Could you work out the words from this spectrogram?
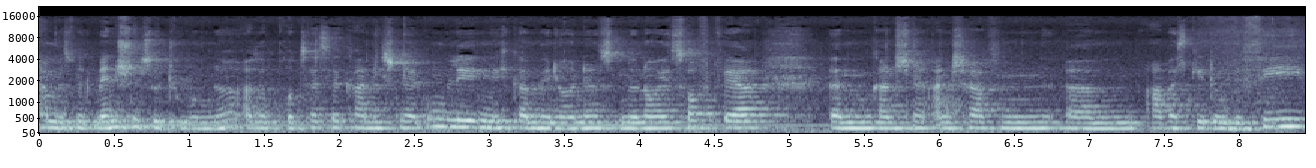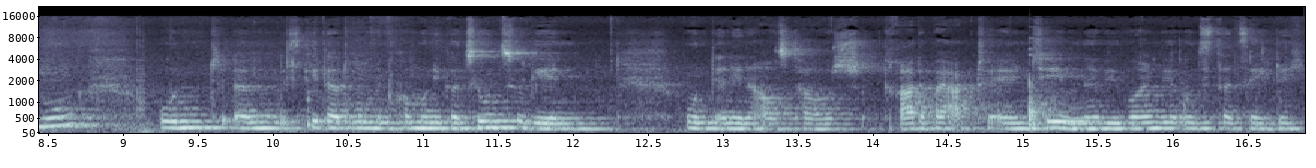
haben wir es mit Menschen zu tun. Ne? Also Prozesse kann ich schnell umlegen, ich kann mir eine, eine neue Software ähm, ganz schnell anschaffen, ähm, aber es geht um Befähigung und ähm, es geht darum, in Kommunikation zu gehen und in den Austausch, gerade bei aktuellen Themen. Ne? Wie wollen wir uns tatsächlich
